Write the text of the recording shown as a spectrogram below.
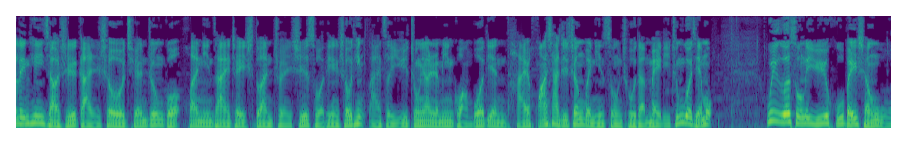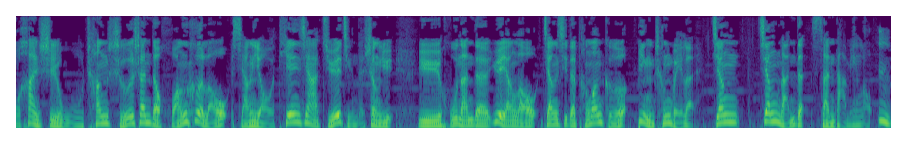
聆听一小时，感受全中国。欢迎您在这一时段准时锁定收听，来自于中央人民广播电台华夏之声为您送出的《魅力中国》节目。巍峨耸立于湖北省武汉市武昌蛇山的黄鹤楼，享有“天下绝景”的盛誉，与湖南的岳阳楼、江西的滕王阁并称为了江江南的三大名楼。嗯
